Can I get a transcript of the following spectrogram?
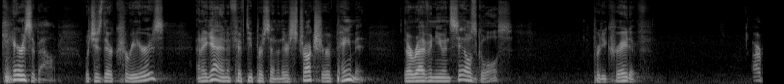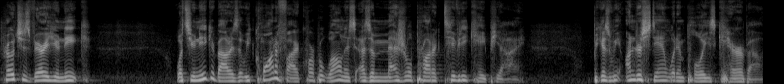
cares about, which is their careers, and again, 50% of their structure of payment, their revenue and sales goals. Pretty creative. Our approach is very unique. What's unique about it is that we quantify corporate wellness as a measurable productivity KPI because we understand what employees care about.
